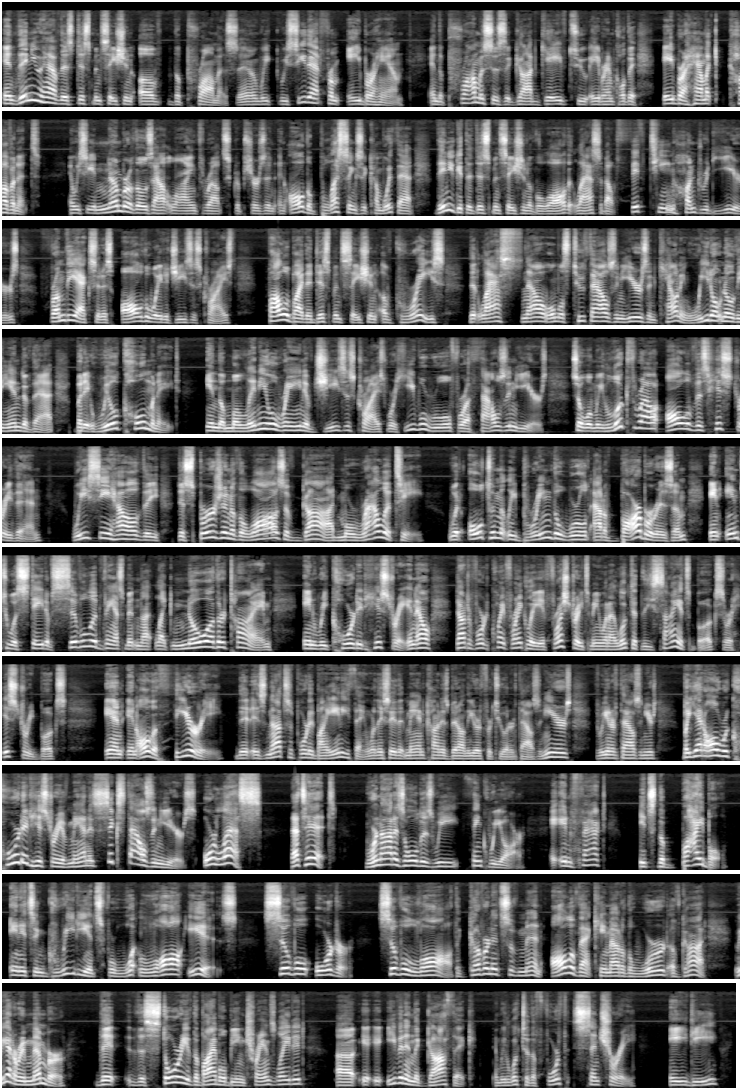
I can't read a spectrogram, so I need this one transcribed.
And then you have this dispensation of the promise. And we, we see that from Abraham and the promises that God gave to Abraham called the Abrahamic covenant. And we see a number of those outlined throughout scriptures and, and all the blessings that come with that. Then you get the dispensation of the law that lasts about 1,500 years from the Exodus all the way to Jesus Christ, followed by the dispensation of grace that lasts now almost 2,000 years and counting. We don't know the end of that, but it will culminate in the millennial reign of Jesus Christ, where he will rule for a thousand years. So when we look throughout all of this history, then, we see how the dispersion of the laws of God, morality, would ultimately bring the world out of barbarism and into a state of civil advancement like no other time in recorded history. And now, Dr. Ford, quite frankly, it frustrates me when I looked at these science books or history books and, and all the theory that is not supported by anything, where they say that mankind has been on the earth for 200,000 years, 300,000 years, but yet all recorded history of man is 6,000 years or less. That's it. We're not as old as we think we are. In fact, it's the Bible and its ingredients for what law is civil order, civil law, the governance of men, all of that came out of the Word of God. We got to remember that the story of the Bible being translated, uh, it, even in the Gothic, and we look to the fourth century AD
